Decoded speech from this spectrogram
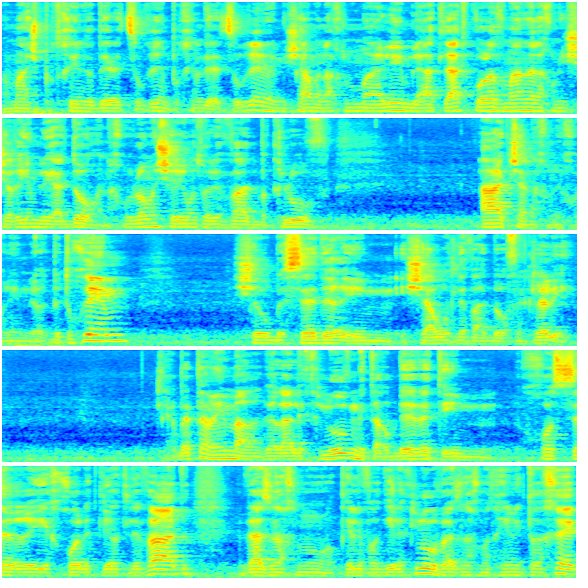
ממש פותחים את הדלת סוגרים, פותחים את הדלת סוגרים ומשם אנחנו מעלים לאט לאט, כל הזמן אנחנו נשארים לידו, אנחנו לא משאירים אותו לבד בכלוב עד שאנחנו יכולים להיות בטוחים שהוא בסדר עם הישארות לבד באופן כללי. הרבה פעמים ההרגלה לכלוב מתערבבת עם חוסר יכולת להיות לבד, ואז אנחנו, הכלב רגיל לכלוב, ואז אנחנו מתחילים להתרחק,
